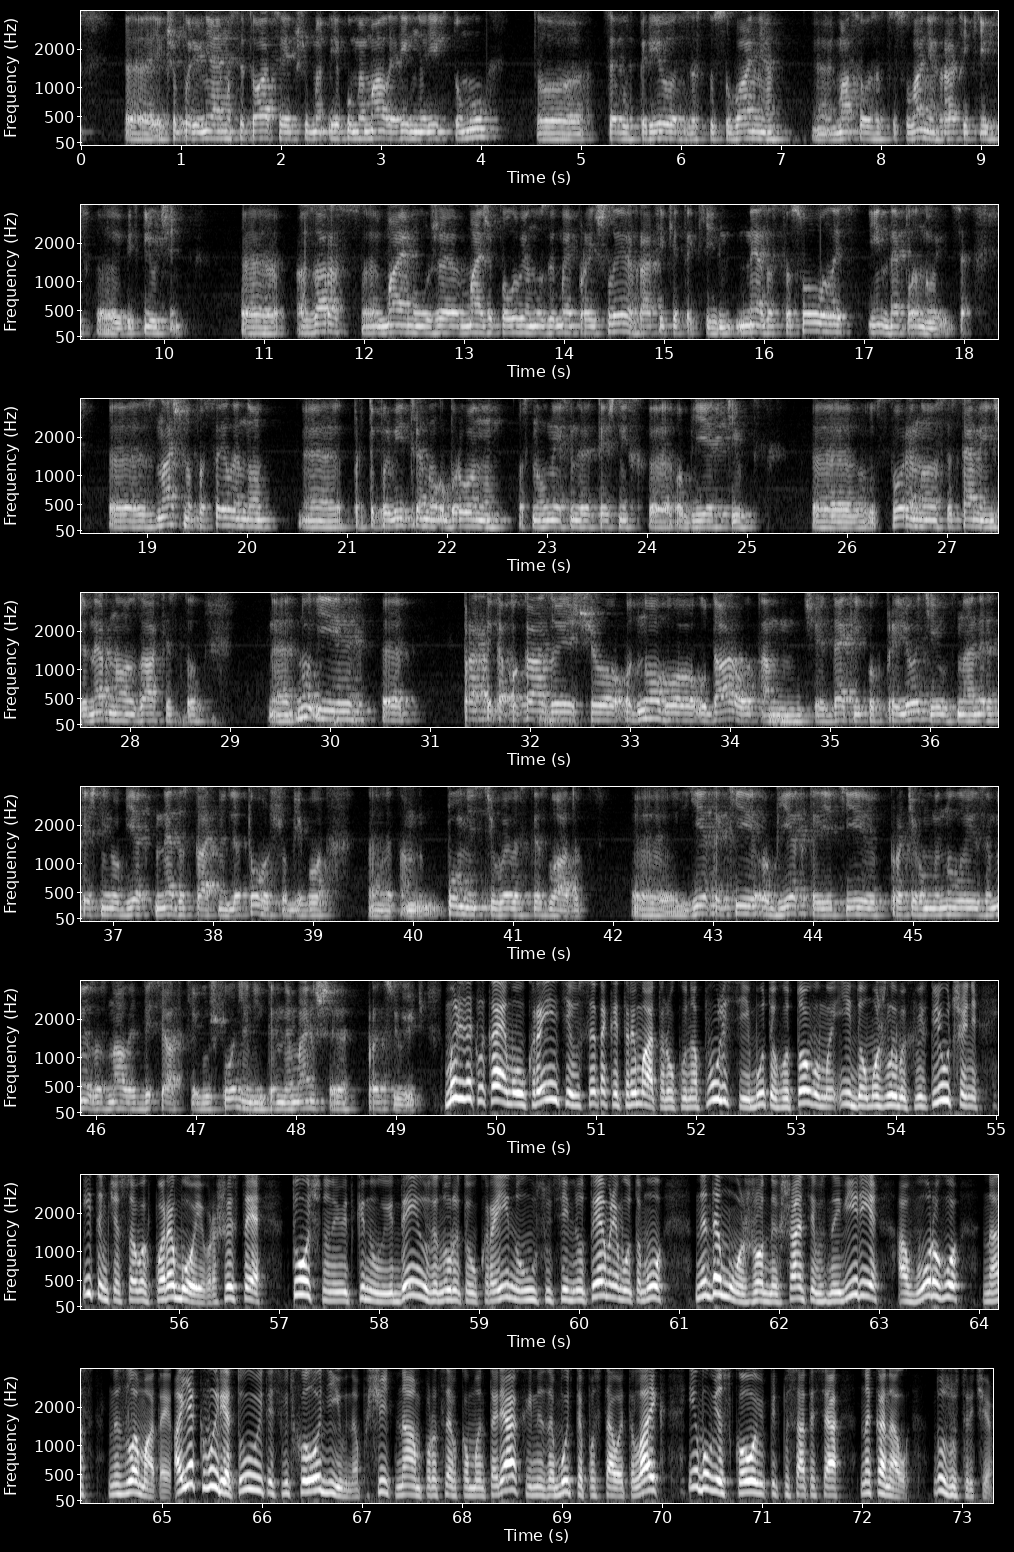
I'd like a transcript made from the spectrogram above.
Якщо порівняємо ситуацію, якщо ми, яку ми мали рівно рік тому, то це був період застосування масового застосування графіків відключень. А зараз маємо вже майже половину зими пройшли. Графіки такі не застосовувались і не плануються. Значно посилено протиповітряну оборону основних енергетичних е, об'єктів. Е, Створено системи інженерного захисту. Е, Ну і е, практика показує, що одного удару там чи декількох прильотів на енергетичний об'єкт недостатньо для того, щоб його е, там повністю вивести з ладу. Е, Є такі об'єкти, які протягом минулої зими зазнали десятки ушкоджень, і тим не менше працюють. Ми ж закликаємо українців все-таки тримати руку на пульсі і бути готовими і до можливих відключень і тимчасових перебоїв. Рашисти точно не відкинули ідею занурити Україну у суцільну темряву, тому не дамо жодних шансів зневір'ї, а ворогу нас не зламати. А як ви рятуєтесь від холодів? Напишіть нам про це в коментарях і не забудьте поставити лайк і обов'язково підписатися на канал. До зустрічі!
